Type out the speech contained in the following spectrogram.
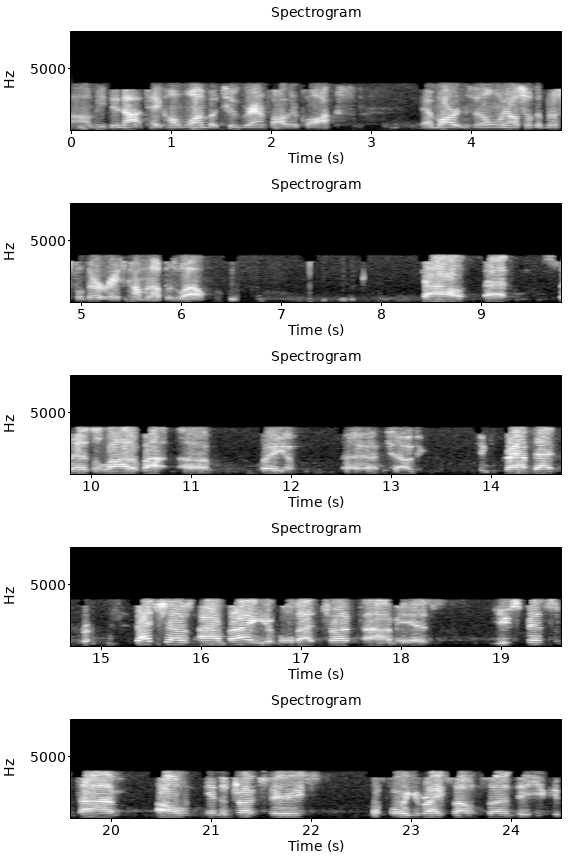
Um, he did not take home one, but two grandfather clocks at Martinsville, and we also have the Bristol Dirt Race coming up as well. Kyle, that says a lot about uh, William. Uh, you know, to, to grab that, that shows how valuable that truck time is. You spend some time on in the truck series before you race on Sunday. You can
